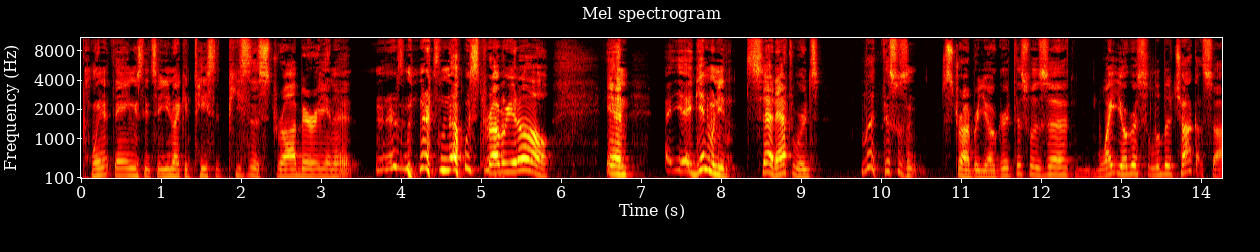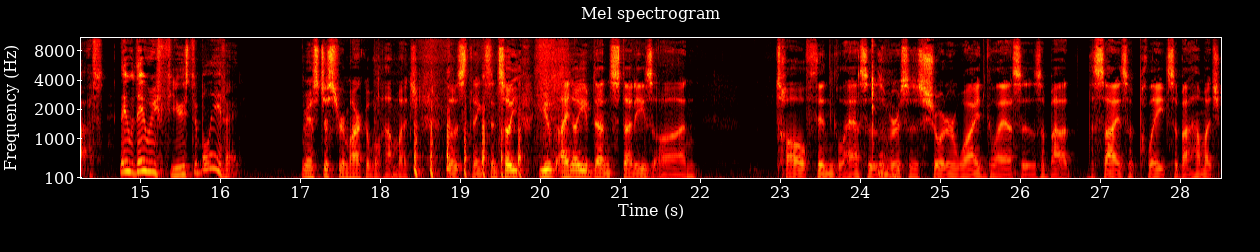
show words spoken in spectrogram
point at things. They'd say, you know, I could taste the pieces of strawberry in it. There's, there's no strawberry at all. And again, when you said afterwards, look, this wasn't strawberry yogurt. This was uh, white yogurt with a little bit of chocolate sauce. They, they refused to believe it. It's just remarkable how much those things. And so you've—I know you've done studies on tall, thin glasses mm-hmm. versus shorter, wide glasses, about the size of plates, about how much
